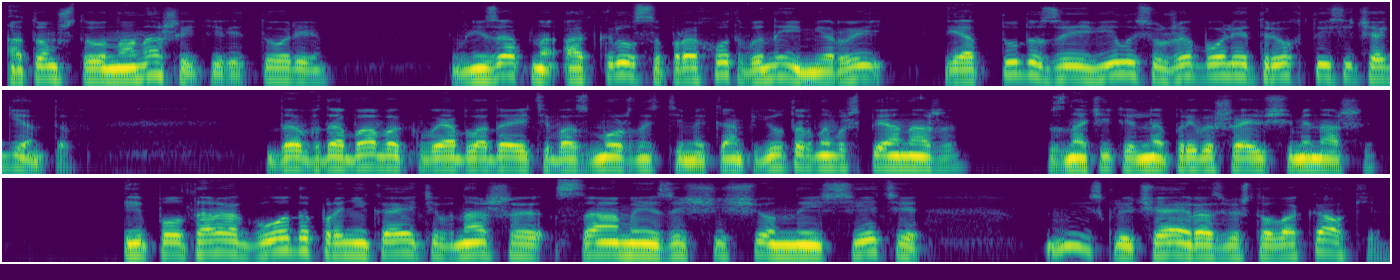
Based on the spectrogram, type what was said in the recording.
О том, что на нашей территории внезапно открылся проход в иные миры и оттуда заявилось уже более трех тысяч агентов. Да вдобавок вы обладаете возможностями компьютерного шпионажа, значительно превышающими наши, и полтора года проникаете в наши самые защищенные сети, ну, исключая разве что локалки.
